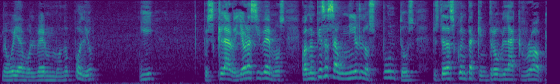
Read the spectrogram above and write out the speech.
me voy a volver un monopolio y pues claro, y ahora sí vemos, cuando empiezas a unir los puntos, pues te das cuenta que entró BlackRock.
